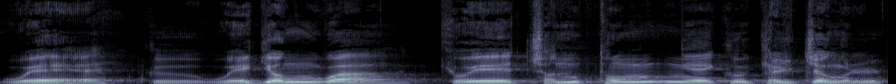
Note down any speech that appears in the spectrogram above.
외그 외경과 교회 전통의 그 결정을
